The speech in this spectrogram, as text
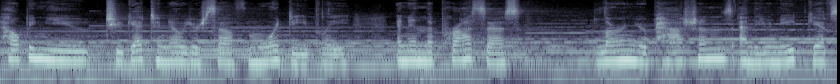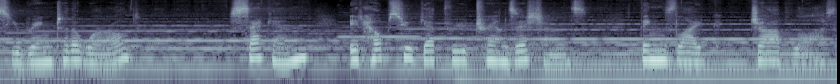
helping you to get to know yourself more deeply, and in the process, learn your passions and the unique gifts you bring to the world. Second, it helps you get through transitions, things like job loss,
